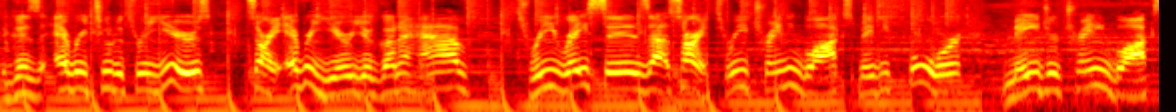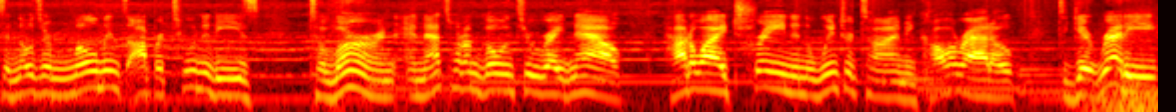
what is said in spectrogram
because every two to three years, sorry, every year you're gonna have three races, uh, sorry, three training blocks, maybe four major training blocks, and those are moments, opportunities to learn, and that's what I'm going through right now how do I train in the wintertime in Colorado to get ready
